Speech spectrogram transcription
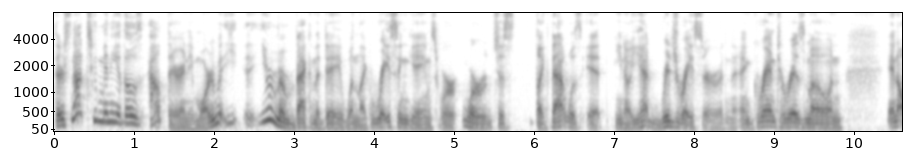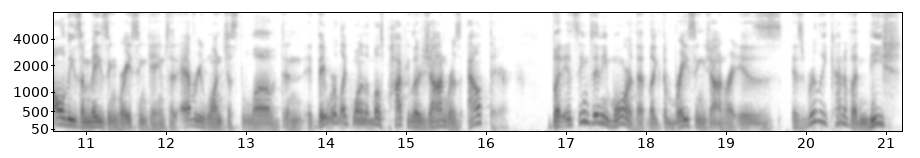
there's not too many of those out there anymore. You, you remember back in the day when like racing games were were just like that was it. You know, you had Ridge Racer and, and Gran Turismo and and all these amazing racing games that everyone just loved, and they were like one of the most popular genres out there but it seems anymore that like the racing genre is is really kind of a niche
